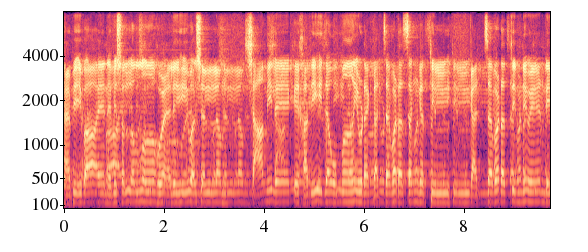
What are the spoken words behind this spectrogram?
ഹബീബായ നബി സല്ലല്ലാഹു അലൈഹി വസല്ലം ഷാമിലേക്ക് ഖദീജ ഉമ്മയുടെ കച്ചവട സംഘത്തിൽ കച്ചവടത്തിന് വേണ്ടി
